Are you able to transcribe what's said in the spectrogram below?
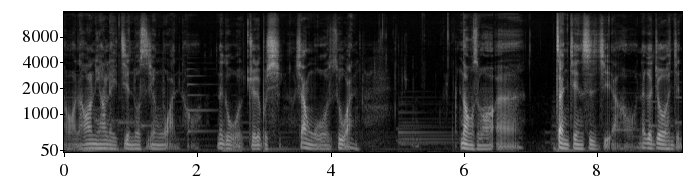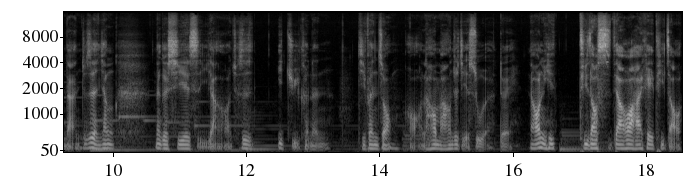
哦，然后你要累积很多时间玩哦，那个我绝对不行。像我是玩那种什么呃战舰世界啊，哦，那个就很简单，就是很像那个 CS 一样哦，就是一局可能几分钟哦，然后马上就结束了，对，然后你。提早死掉的话，还可以提早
